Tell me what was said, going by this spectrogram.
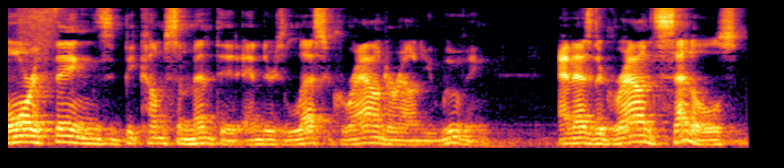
more things become cemented and there's less ground around you moving. And as the ground settles,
